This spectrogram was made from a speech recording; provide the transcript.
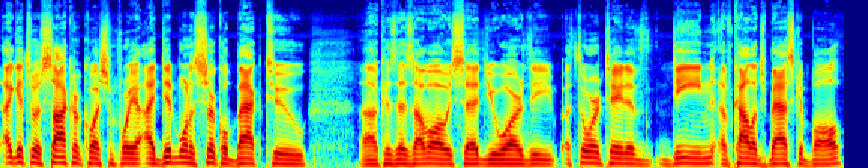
I get to a soccer question for you, I did want to circle back to because uh, as I've always said, you are the authoritative dean of college basketball.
